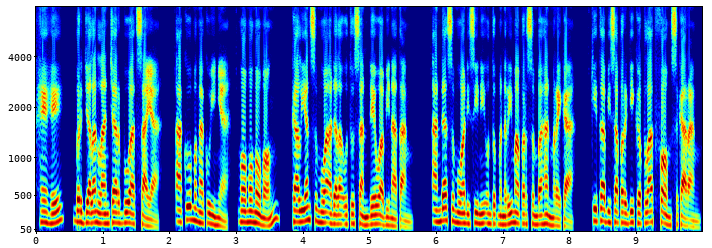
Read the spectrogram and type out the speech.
Hehe, berjalan lancar buat saya. Aku mengakuinya. Ngomong-ngomong, kalian semua adalah utusan Dewa Binatang. Anda semua di sini untuk menerima persembahan mereka. Kita bisa pergi ke platform sekarang.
